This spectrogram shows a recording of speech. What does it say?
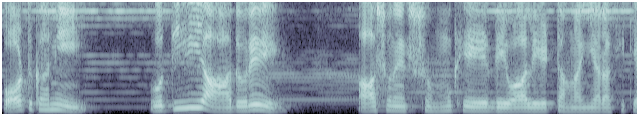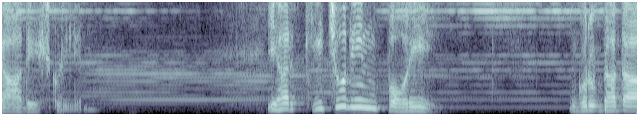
পটখানি অতি আদরে আসনের সম্মুখে দেওয়ালে টাঙাইয়া রাখিতে আদেশ করিলেন। ইহার কিছুদিন পরে গুরুভ্রাতা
